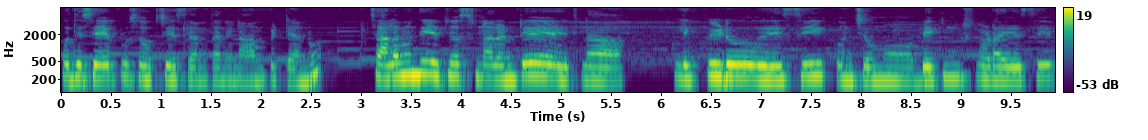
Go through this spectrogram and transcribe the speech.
కొద్దిసేపు సోక్ చేశాను దాన్ని నానబెట్టాను చాలామంది ఏం చేస్తున్నారంటే ఇట్లా లిక్విడ్ వేసి కొంచెము బేకింగ్ సోడా వేసి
